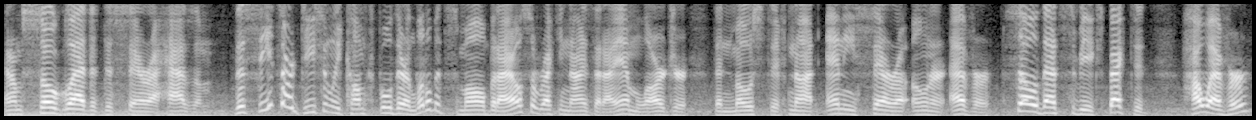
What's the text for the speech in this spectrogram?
and I'm so glad that this Sera has them. The seats are decently comfortable. They're a little bit small, but I also recognize that I am larger than most, if not any Sera owner ever. So that's to be expected. However,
